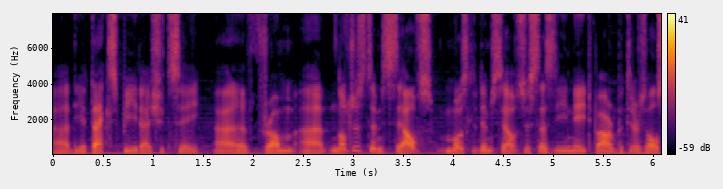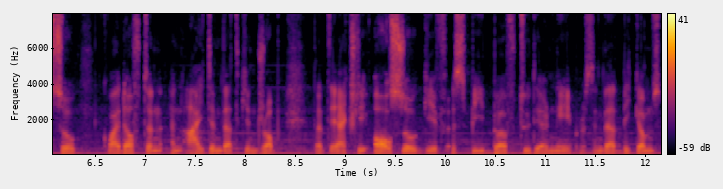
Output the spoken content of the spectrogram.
uh, the attack speed I should say uh, from uh, not just themselves mostly themselves just as the innate power but there's also quite often an item that can drop that they actually also give a speed buff to their neighbors and that becomes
